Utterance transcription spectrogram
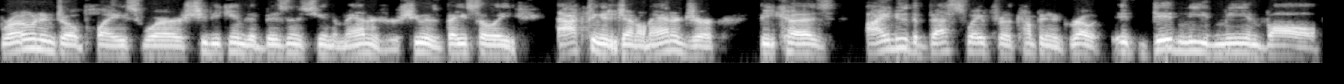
grown into a place where she became the business unit manager. She was basically acting as general manager because I knew the best way for the company to grow. It did need me involved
